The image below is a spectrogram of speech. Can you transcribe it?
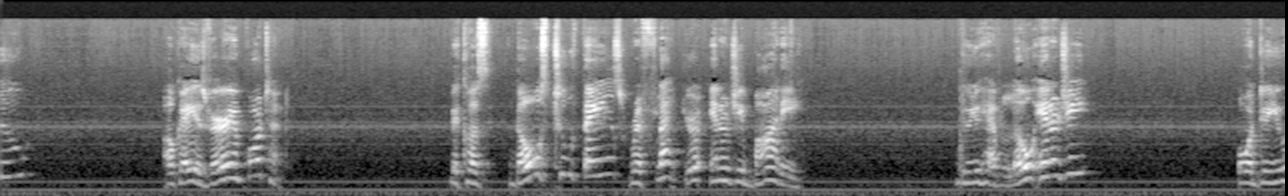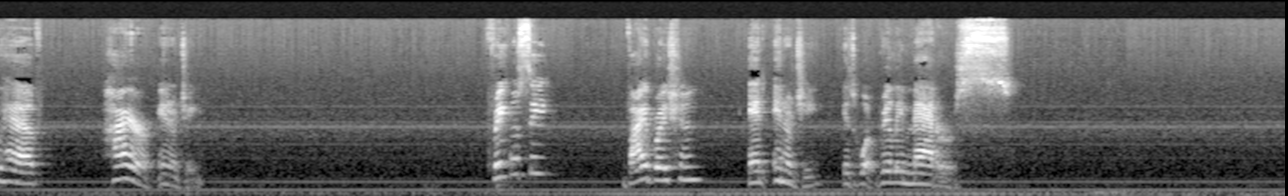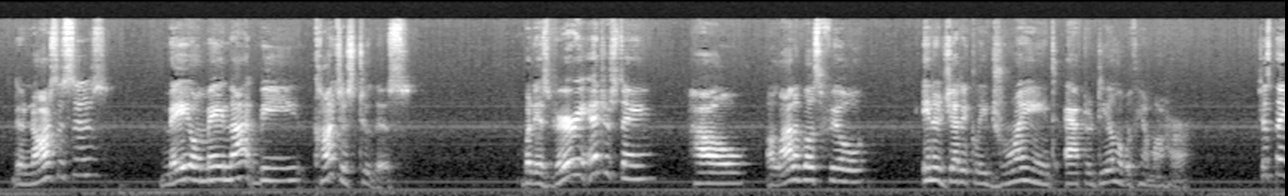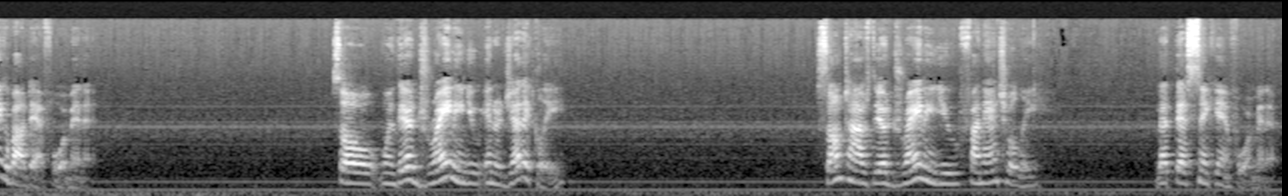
okay, is very important. Because those two things reflect your energy body. Do you have low energy or do you have higher energy? Frequency, vibration, and energy is what really matters. The narcissist may or may not be conscious to this, but it's very interesting how a lot of us feel energetically drained after dealing with him or her. Just think about that for a minute. So, when they're draining you energetically, sometimes they're draining you financially. Let that sink in for a minute.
